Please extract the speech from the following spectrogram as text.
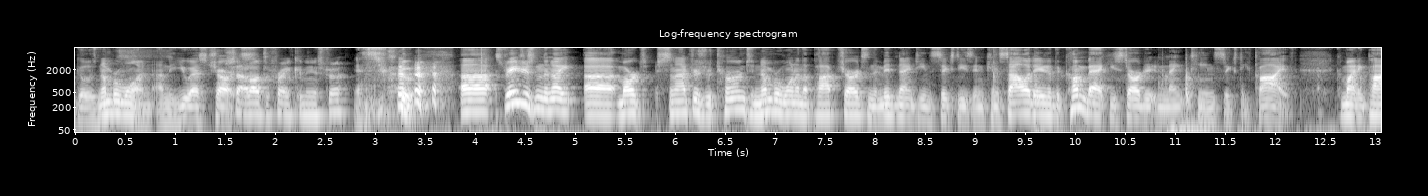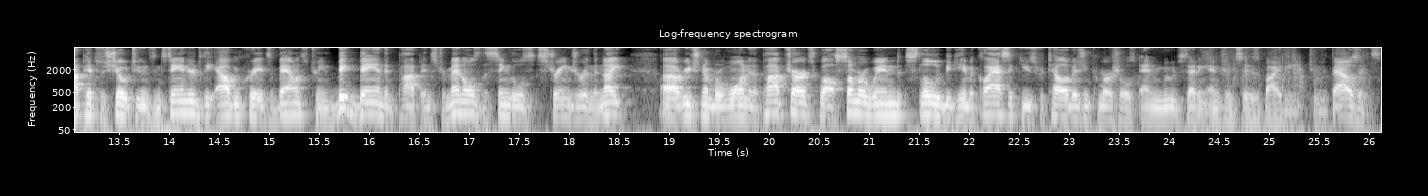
goes number one on the U.S. charts. Shout out to Frank Canistra. That's true. uh, "Strangers in the Night" uh, marked Sinatra's return to number one on the pop charts in the mid 1960s and consolidated the comeback he started in 1965. Combining pop hits with show tunes and standards, the album creates a balance between big band and pop instrumentals. The singles "Stranger in the Night" uh, reached number one in the pop charts, while "Summer Wind" slowly became a classic used for television commercials and mood-setting entrances by the 2000s.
